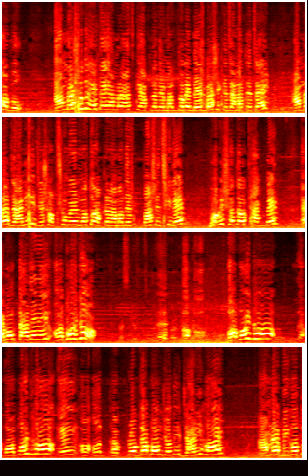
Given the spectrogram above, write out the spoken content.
হব আমরা শুধু এটাই আমরা আজকে আপনাদের মাধ্যমে দেশবাসীকে জানাতে চাই আমরা জানি যে সবসময়ের মতো আপনারা আমাদের পাশে ছিলেন, ভবিষ্যতেও থাকবেন এবং তাদের এই অবৈধ অবৈধ অবৈধ এই প্রজ্ঞাপন যদি জারি হয়, আমরা বিগত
